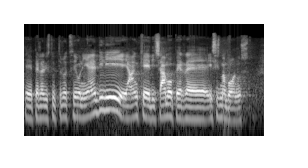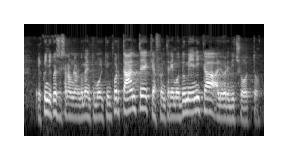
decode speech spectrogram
eh, per le ristrutturazioni edili e anche diciamo, per eh, il sisma bonus. E quindi questo sarà un argomento molto importante che affronteremo domenica alle ore 18.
